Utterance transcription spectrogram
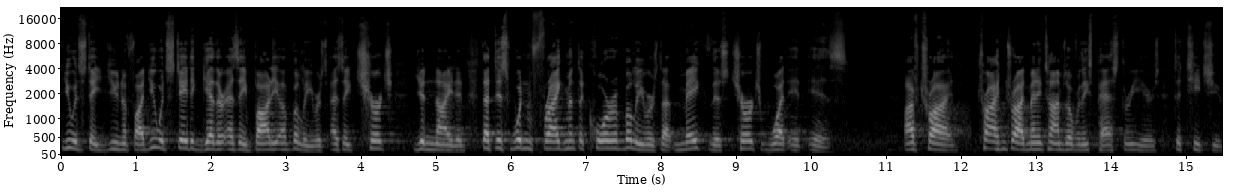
you would stay unified, you would stay together as a body of believers, as a church united, that this wouldn't fragment the core of believers that make this church what it is. I've tried, tried and tried many times over these past three years to teach you,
